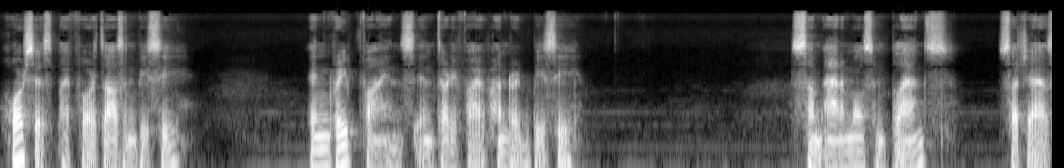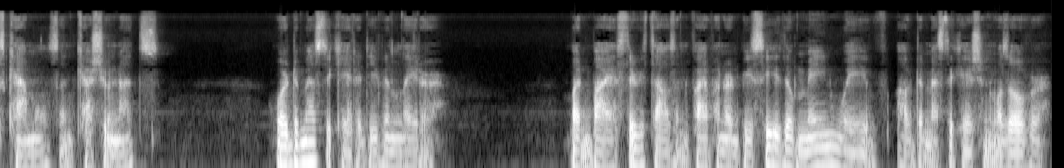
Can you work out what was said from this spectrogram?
horses by 4000 BC, and grapevines in 3500 BC. Some animals and plants, such as camels and cashew nuts, were domesticated even later. But by 3500 BC, the main wave of domestication was over.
